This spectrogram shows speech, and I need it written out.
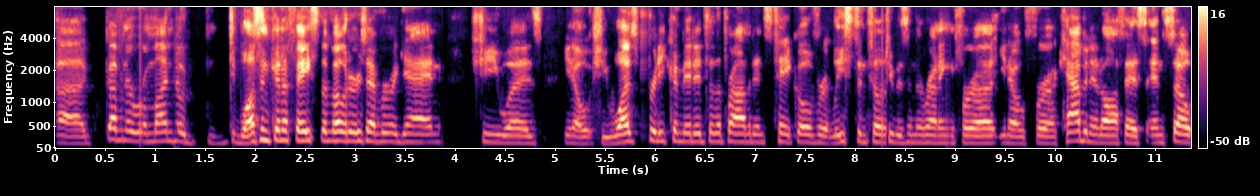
uh, Governor Raimondo wasn't going to face the voters ever again. She was, you know, she was pretty committed to the Providence takeover, at least until she was in the running for a, you know, for a cabinet office. And so,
